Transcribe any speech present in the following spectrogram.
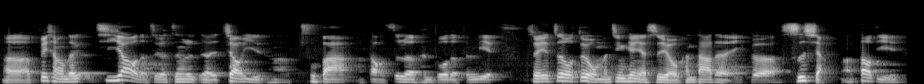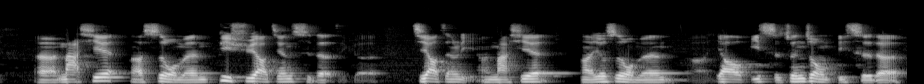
呃，非常的基要的这个真呃教义啊出发，导致了很多的分裂，所以这对我们今天也是有很大的一个思想啊，到底呃哪些啊是我们必须要坚持的这个基要真理啊，哪些啊又是我们要彼此尊重彼此的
